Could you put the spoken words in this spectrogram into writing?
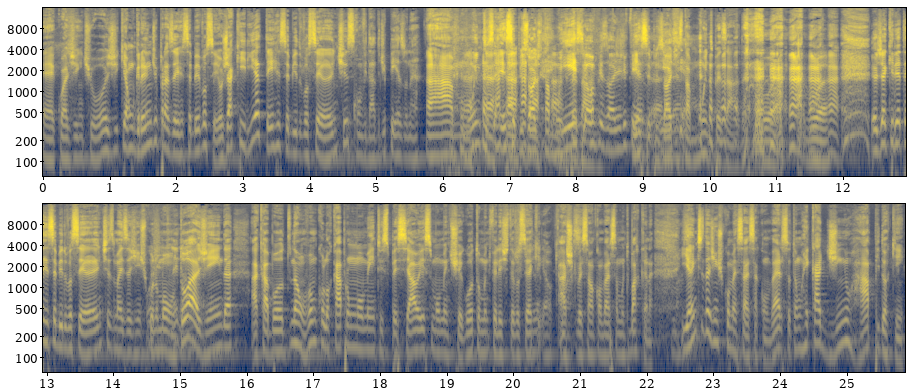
é, com a gente hoje, que é um grande prazer receber você. Eu já queria ter recebido você antes. Um convidado de peso, né? Ah, muito. Esse episódio tá muito Esse pesado. é um episódio de peso. Esse episódio Esse- está muito pesado. Boa, boa. Eu já queria ter recebido você antes, mas a gente, quando Poxa, que montou legal. a agenda, acabou. Não, vamos colocar para um momento especial e esse momento chegou. Tô muito feliz de ter você aqui. legal, que Acho massa. que vai ser uma conversa muito bacana. E antes da gente começar essa conversa, eu tenho um recadinho rápido aqui.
